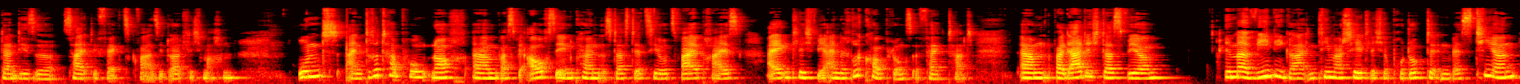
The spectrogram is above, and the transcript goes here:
dann diese Side-Effects quasi deutlich machen. Und ein dritter Punkt noch, ähm, was wir auch sehen können, ist, dass der CO2-Preis eigentlich wie einen Rückkopplungseffekt hat. Ähm, weil dadurch, dass wir immer weniger in klimaschädliche Produkte investieren,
